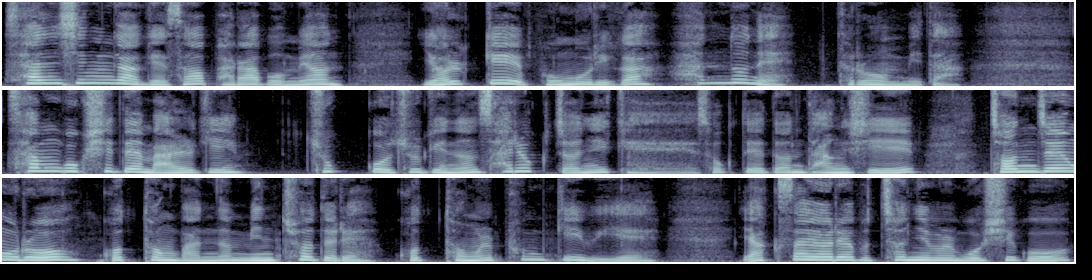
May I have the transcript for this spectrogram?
산신각에서 바라보면 10개의 봉우리가 한눈에 들어옵니다. 삼국시대 말기 죽고 죽이는 사륙전이 계속되던 당시 전쟁으로 고통받는 민초들의 고통을 품기 위해 약사열의 부처님을 모시고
